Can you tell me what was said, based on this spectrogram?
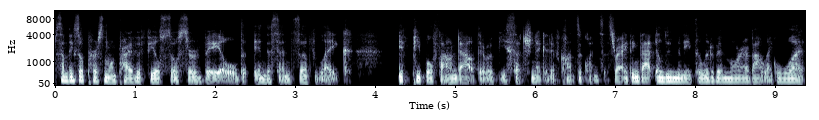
Something so personal and private feels so surveilled in the sense of like, if people found out there would be such negative consequences right? I think that illuminates a little bit more about like what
